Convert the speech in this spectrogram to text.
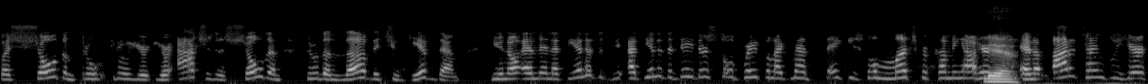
but show them through through your your actions and show them through the love that you give them. You know, and then at the end of the at the end of the day, they're so grateful. Like, man, thank you so much for coming out here. Yeah. And a lot of times we hear,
